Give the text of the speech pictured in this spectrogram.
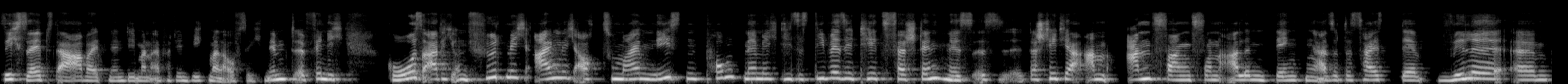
sich selbst erarbeiten, indem man einfach den Weg mal auf sich nimmt. Äh, Finde ich großartig und führt mich eigentlich auch zu meinem nächsten Punkt, nämlich dieses Diversitätsverständnis. Es, das steht ja am Anfang von allem Denken. Also das heißt, der Wille, ähm,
